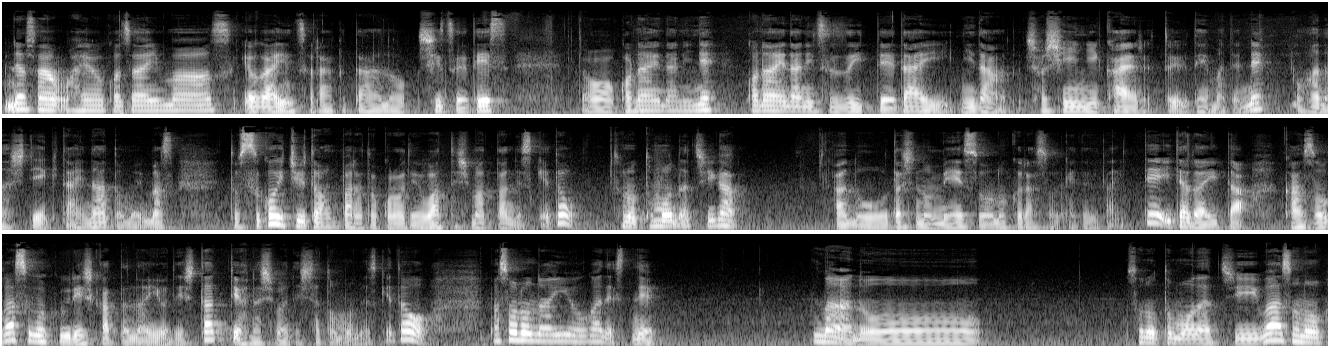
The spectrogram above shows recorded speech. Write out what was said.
皆さんおはようございます。ヨガインストラクターのしずです。とこの間にねこの間に続いて第2弾「初心に帰る」というテーマでねお話していきたいなと思います。とすごい中途半端なところで終わってしまったんですけどその友達があの私の瞑想のクラスを受けていただいていただいた感想がすごく嬉しかった内容でしたっていう話までしたと思うんですけど、まあ、その内容がですねまああのその友達はその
